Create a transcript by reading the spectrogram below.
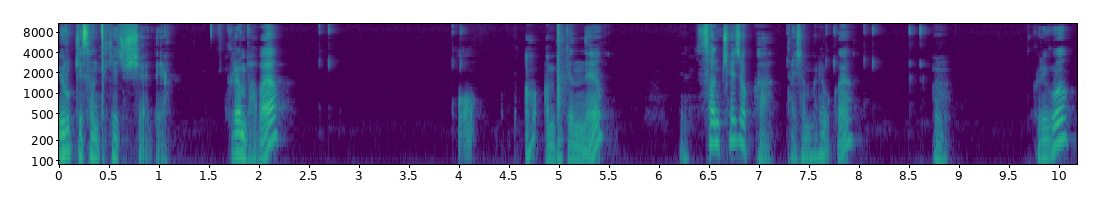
이렇게 선택해 주셔야 돼요. 그럼 봐봐요. 어, 어, 안 바뀌었네요. 선 최적화 다시 한번 해볼까요? 응. 그리고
